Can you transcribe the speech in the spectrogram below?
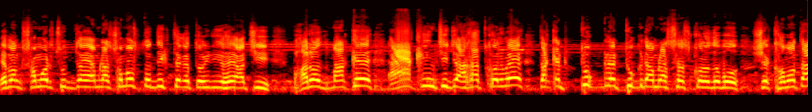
এবং সমর সজ্জায় আমরা সমস্ত দিক থেকে তৈরি হয়ে আছি। ভারত মাকে এক ইঞ্চি যে আঘাত করবে, তাকে টুকরে টুকরে আমরা শেষ করে দেবো। সে ক্ষমতা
